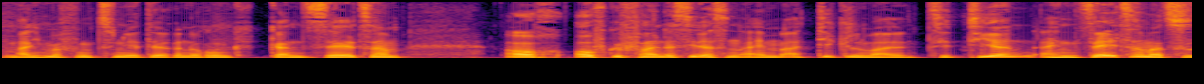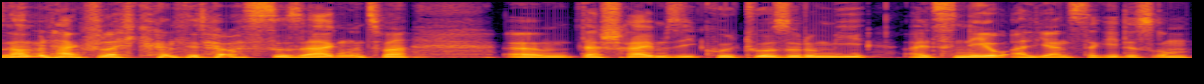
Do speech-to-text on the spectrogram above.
manchmal funktioniert die Erinnerung ganz seltsam, auch aufgefallen, dass Sie das in einem Artikel mal zitieren. Ein seltsamer Zusammenhang, vielleicht können Sie da was zu sagen. Und zwar, ähm, da schreiben Sie Kultursodomie als Neo-Allianz. Da geht es um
